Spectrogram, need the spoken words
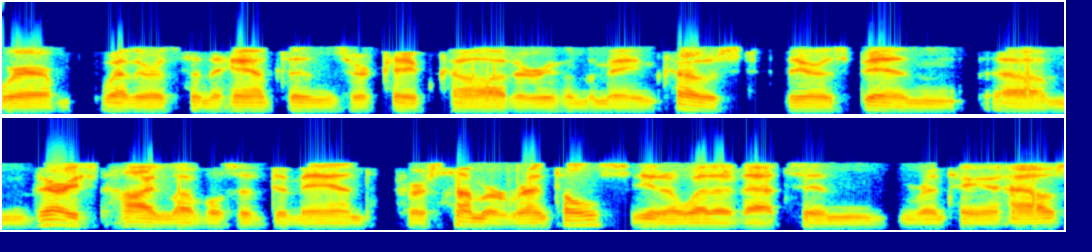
where whether it's in the Hamptons or Cape Cod or even the Maine coast, there's been um, very high levels of demand for summer rentals, you know, whether that's in renting a house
